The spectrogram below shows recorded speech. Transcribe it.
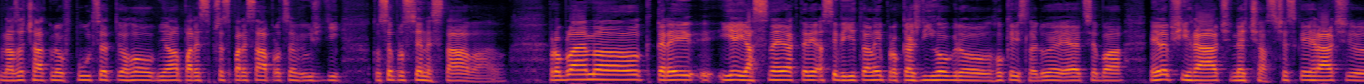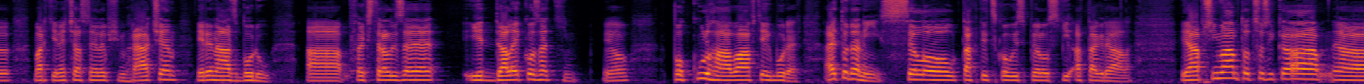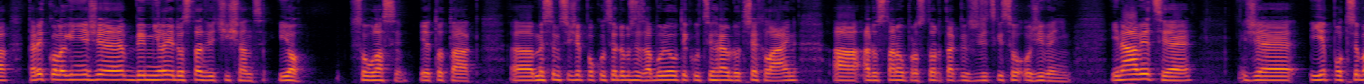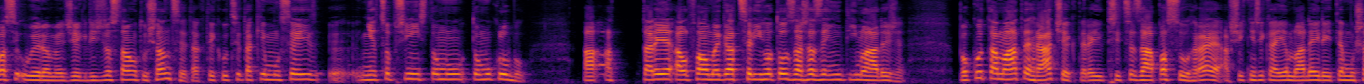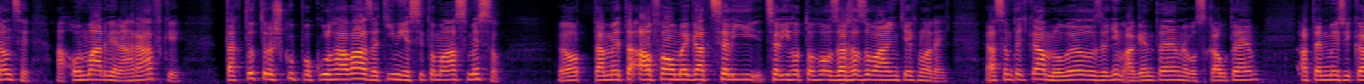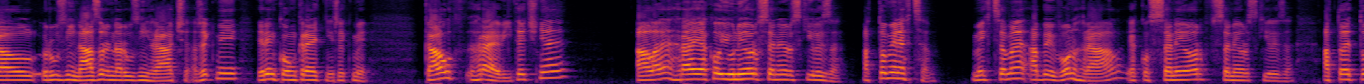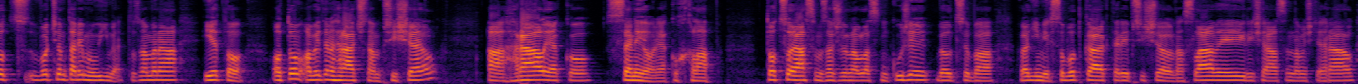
na začátku nebo v půlce toho měla 50, přes 50% využití, to se prostě nestává. Jo. Problém, eh, který je jasný a který je asi viditelný pro každýho, kdo hokej sleduje, je třeba nejlepší hráč Nečas. Český hráč eh, Martin Nečas nejlepším hráčem, 11 bodů. A v extralize je daleko zatím. Jo pokulhává v těch bodech. A je to daný silou, taktickou vyspělostí a tak dále. Já přijímám to, co říká uh, tady kolegyně, že by měli dostat větší šanci. Jo, Souhlasím, je to tak. Uh, myslím si, že pokud se dobře zabudou, ty kluci hrajou do třech line a, a dostanou prostor, tak vždycky jsou oživením. Jiná věc je, že je potřeba si uvědomit, že když dostanou tu šanci, tak ty kluci taky musí eh, něco přinést tomu, tomu klubu. A, a tady je alfa omega celého toho zařazení té mládeže. Pokud tam máte hráče, který 30 zápasů hraje a všichni říkají, je mladý, dejte mu šanci, a on má dvě nahrávky, tak to trošku pokulhává zatím, jestli to má smysl. Jo, tam je ta alfa omega celý, celého toho zařazování těch mladých. Já jsem teďka mluvil s jedním agentem nebo scoutem a ten mi říkal různý názory na různý hráče. A řekl mi jeden konkrétní, řekl mi, Scout hraje výtečně, ale hraje jako junior v seniorské lize. A to mi nechcem. My chceme, aby on hrál jako senior v seniorské lize. A to je to, o čem tady mluvíme. To znamená, je to o tom, aby ten hráč tam přišel a hrál jako senior, jako chlap. To, co já jsem zažil na vlastní kůži, byl třeba Vladimír Sobotka, který přišel na Slávy, když já jsem tam ještě hrál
